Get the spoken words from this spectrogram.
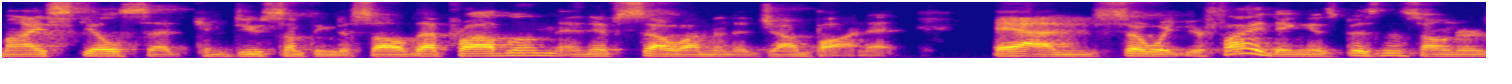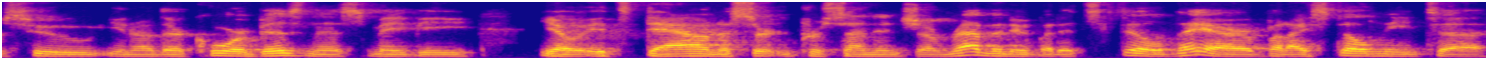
my skill set can do something to solve that problem. And if so i'm going to jump on it. And so what you're finding is business owners who you know their core business may be you know it's down a certain percentage of revenue but it's still there but i still need to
